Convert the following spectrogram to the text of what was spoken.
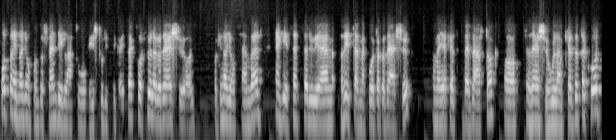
Ott van egy nagyon fontos vendéglátó és turisztikai szektor, főleg az első az, aki nagyon szenved. Egész egyszerűen az éttermek voltak az elsők, amelyeket bezártak az első hullám kezdetekor,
